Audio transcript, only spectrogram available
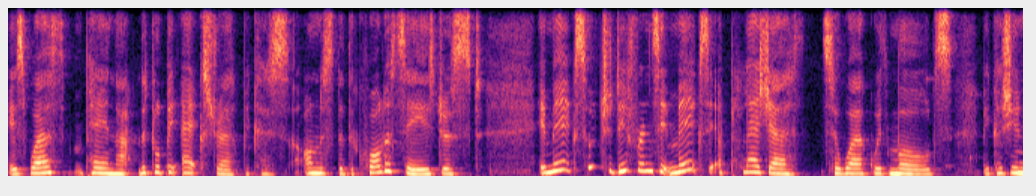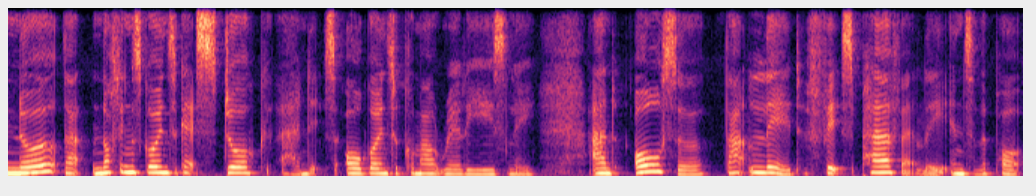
it's worth paying that little bit extra because honestly the quality is just it makes such a difference. It makes it a pleasure to work with moulds because you know that nothing's going to get stuck and it's all going to come out really easily. And also, that lid fits perfectly into the pot.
